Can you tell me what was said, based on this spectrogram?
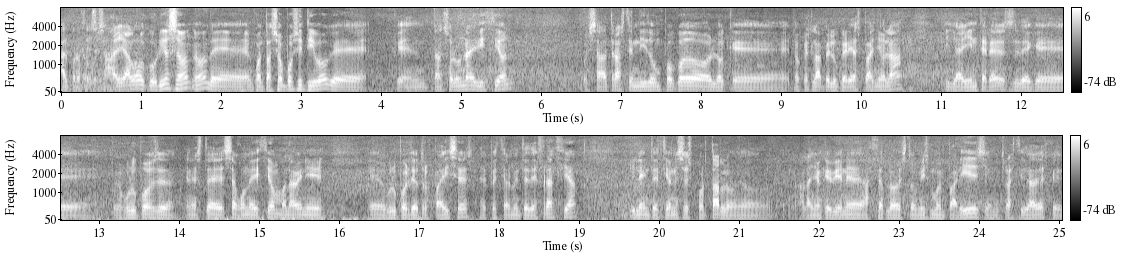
al Pues profesional. hay algo curioso ¿no? de, en cuanto a show positivo que, que en tan solo una edición pues ha trascendido un poco lo que, lo que es la peluquería española y hay interés de que pues, grupos en esta segunda edición van a venir eh, grupos de otros países, especialmente de Francia y la intención es exportarlo al año que viene hacerlo esto mismo en París y en otras ciudades que,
